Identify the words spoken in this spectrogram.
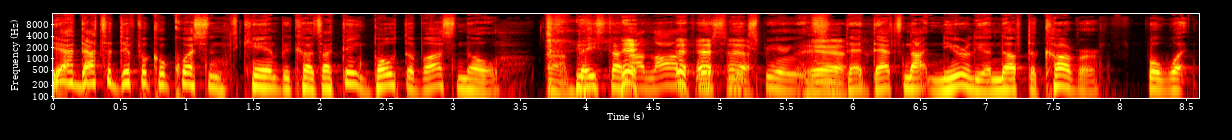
Yeah, that's a difficult question, Ken, because I think both of us know, uh, based on our law enforcement experience, Yeah. that that's not nearly enough to cover for what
